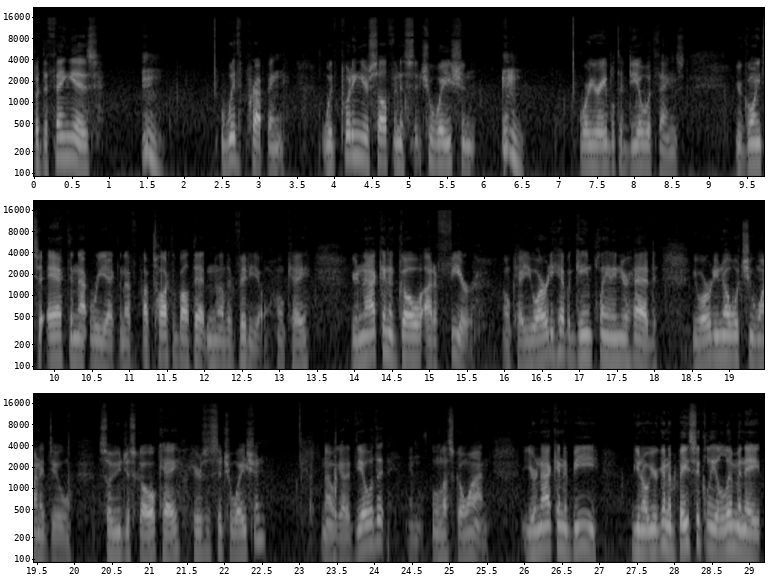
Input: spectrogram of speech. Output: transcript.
But the thing is, with prepping, with putting yourself in a situation where you're able to deal with things, you're going to act and not react. And I've, I've talked about that in another video, okay? You're not going to go out of fear, okay? You already have a game plan in your head. You already know what you want to do. So you just go, okay, here's the situation. Now we got to deal with it and let's go on. You're not going to be, you know, you're going to basically eliminate,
